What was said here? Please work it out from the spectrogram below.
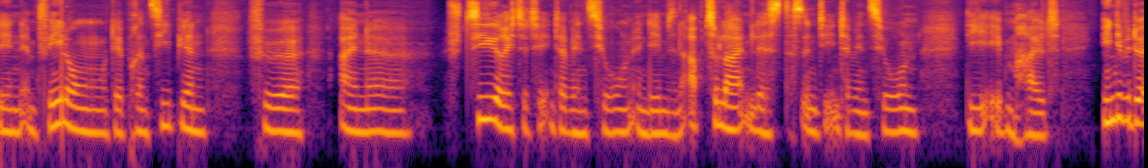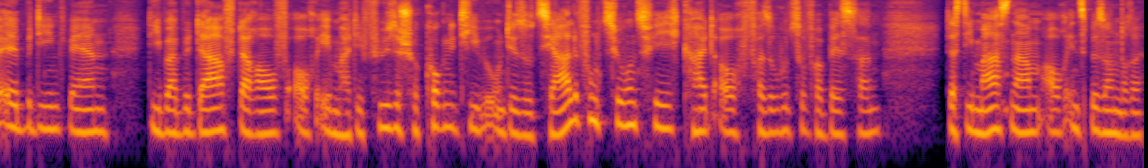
den Empfehlungen der Prinzipien für eine zielgerichtete Intervention in dem Sinne abzuleiten lässt. Das sind die Interventionen, die eben halt individuell bedient werden, die bei Bedarf darauf auch eben halt die physische, kognitive und die soziale Funktionsfähigkeit auch versuchen zu verbessern, dass die Maßnahmen auch insbesondere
